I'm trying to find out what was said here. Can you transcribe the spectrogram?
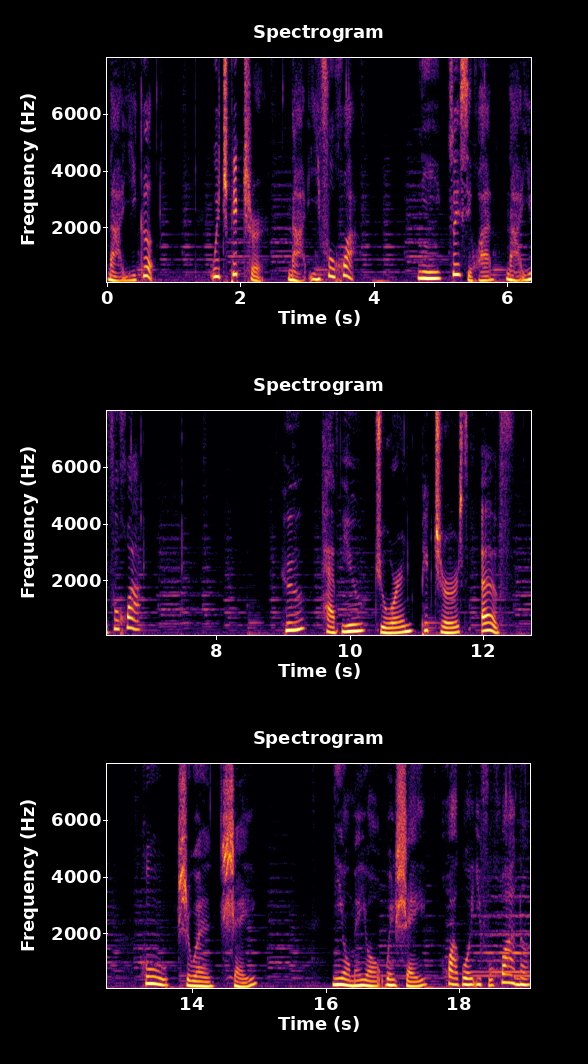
哪一个？Which picture 哪一幅画？你最喜欢哪一幅画？Who have you drawn pictures of? Who 是问谁？你有没有为谁 画过一幅画呢？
